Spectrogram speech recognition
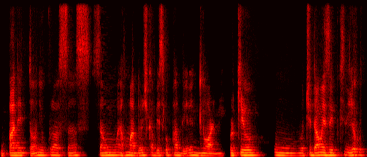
o panetone e o croissant são um arrumador de cabeça para o padeiro enorme. Porque eu um, vou te dar um exemplo que eu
